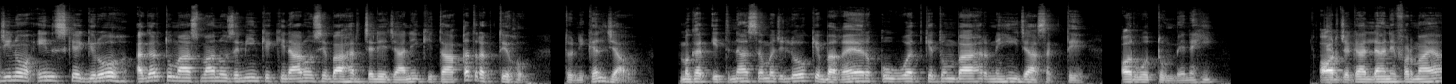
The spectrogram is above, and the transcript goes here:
جنو انس کے گروہ، اگر تم آسمان و زمین کے کناروں سے باہر چلے جانے کی طاقت رکھتے ہو تو نکل جاؤ۔ مگر اتنا سمجھ لو کہ بغیر قوت کے تم باہر نہیں جا سکتے اور وہ تم میں نہیں۔ اور جگہ اللہ نے فرمایا،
